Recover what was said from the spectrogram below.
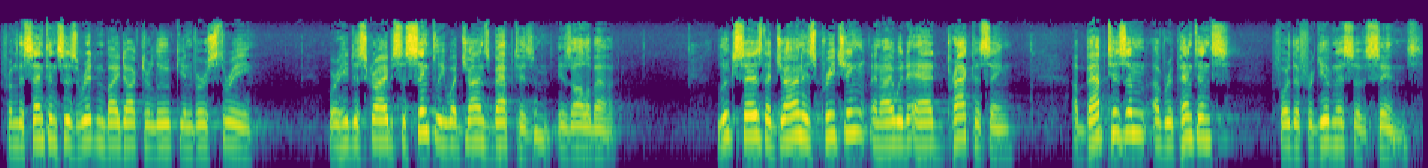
from the sentences written by Dr. Luke in verse 3, where he describes succinctly what John's baptism is all about. Luke says that John is preaching, and I would add practicing, a baptism of repentance for the forgiveness of sins.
